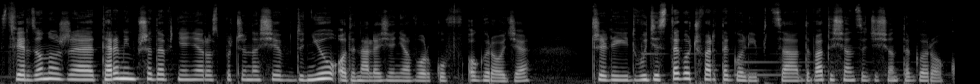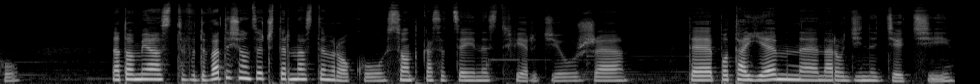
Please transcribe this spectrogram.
Stwierdzono, że termin przedawnienia rozpoczyna się w dniu odnalezienia worków w ogrodzie, czyli 24 lipca 2010 roku. Natomiast w 2014 roku sąd kasacyjny stwierdził, że Te potajemne narodziny dzieci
